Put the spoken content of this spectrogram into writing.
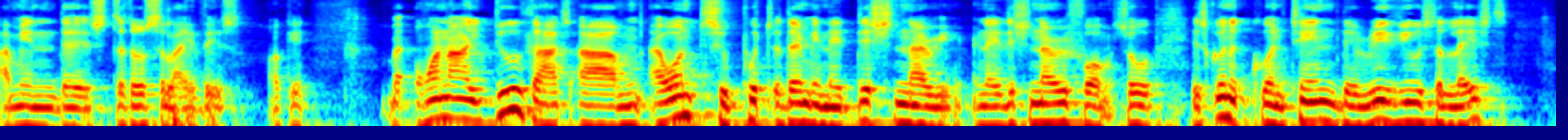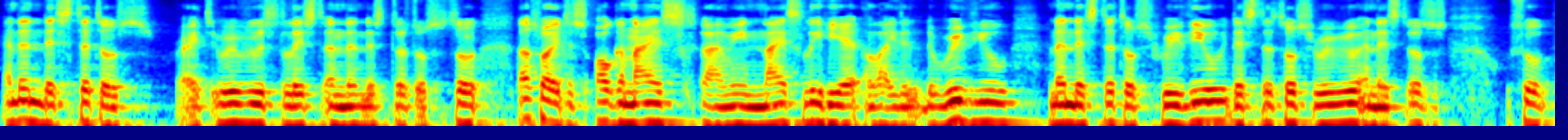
I mean the status like this. Okay? But when I do that um, I want to put them in a dictionary in a dictionary form. So it's going to contain the reviews list and then the status, right? Reviews list and then the status. So that's why it is organized, I mean, nicely here, like the, the review and then the status review, the status review and the status. So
